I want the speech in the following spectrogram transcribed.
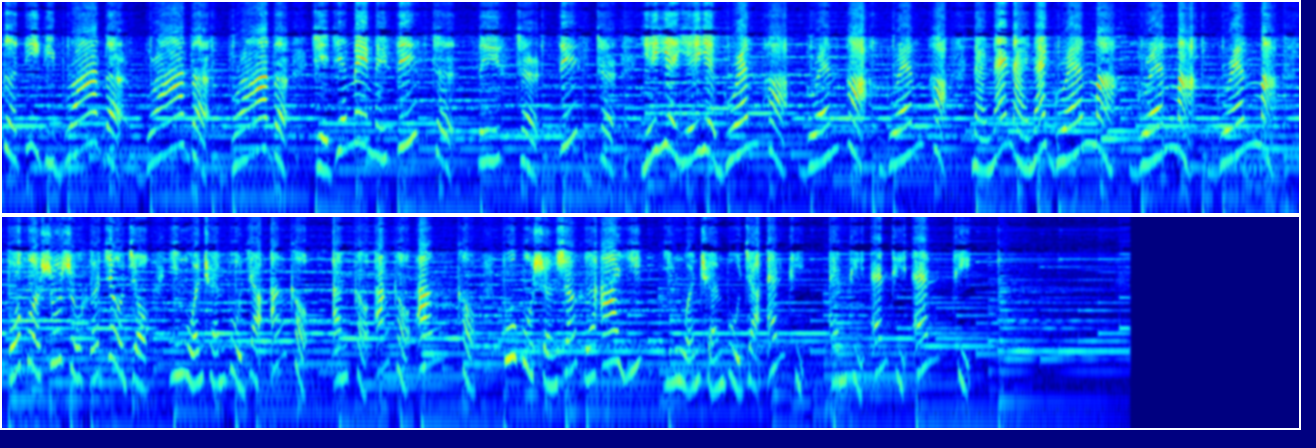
哥弟弟 brother brother brother，姐姐妹妹 sister sister sister，爷爷爷爷 grandpa grandpa grandpa，奶奶奶奶 grandma grandma grandma，伯伯叔叔和舅舅，英文全部叫 uncle uncle uncle uncle，姑姑婶婶和阿姨，英文全部叫 auntie。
